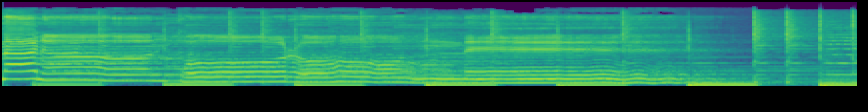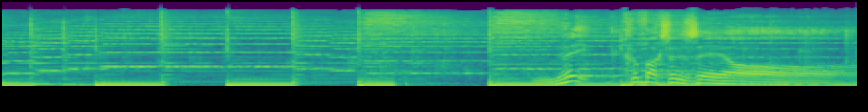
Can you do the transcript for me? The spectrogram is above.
나는 걸었네 네, 큰 박수 주세요.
